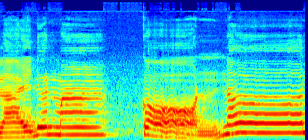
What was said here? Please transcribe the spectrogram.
หลายเดือนมาก่อนนั้น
